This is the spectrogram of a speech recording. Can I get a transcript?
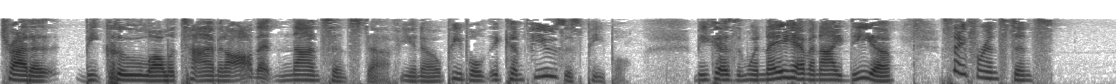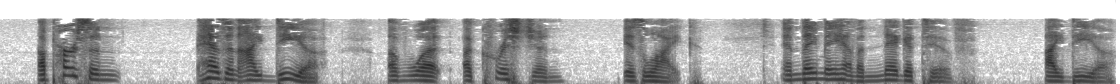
try to be cool all the time and all that nonsense stuff, you know. People it confuses people because when they have an idea say for instance, a person has an idea of what a Christian is like, and they may have a negative idea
